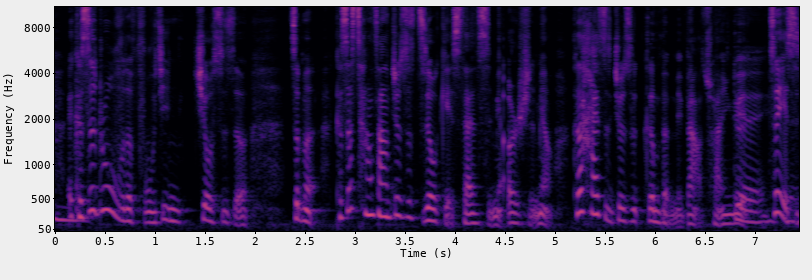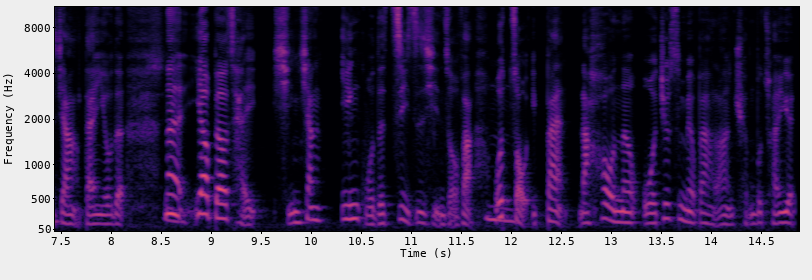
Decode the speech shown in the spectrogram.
哎、嗯，可是路虎的附近就是这这么，可是常常就是只有给三十秒、二十秒，可是孩子就是根本没办法穿越，这也是家长担忧的。那要不要采行像英国的 G 字形走法？我走一半，然后呢，我就是没有办法让你全部穿越，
